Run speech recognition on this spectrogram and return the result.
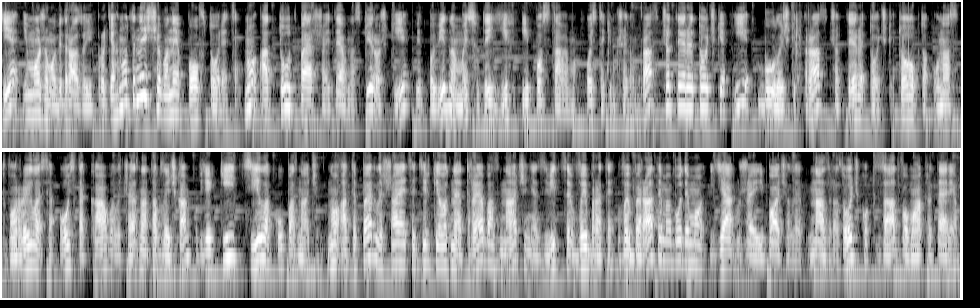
є, і можемо відразу їх протягнути нижче, вони повторяться. Ну а тут перша йде в нас пірожки, відповідно, ми сюди їх і поставимо. Ось таким чином. Раз, чотири точки, і булочки. Раз, чотири точки. Тобто у нас створилася ось така величезна табличка, в якій ціла купа значень. Ну а тепер лишається тільки одне: треба значення звідси вибрати. Вибирати ми будемо, як вже і бачили на зразочку, за двома критеріями.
